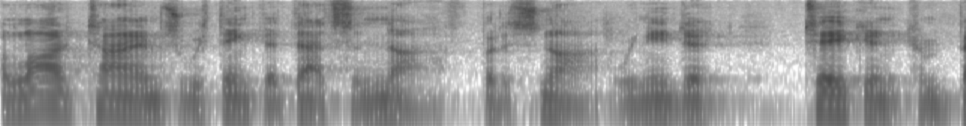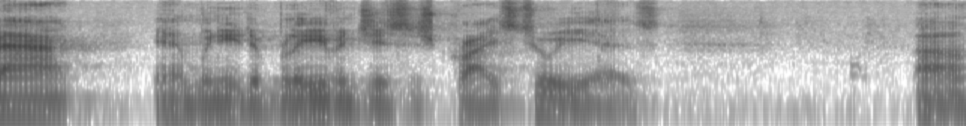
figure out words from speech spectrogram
a lot of times we think that that's enough, but it's not. We need to take and come back, and we need to believe in Jesus Christ, who He is. Uh,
